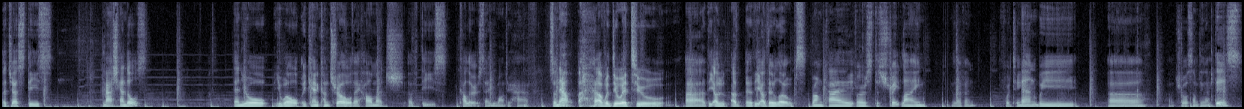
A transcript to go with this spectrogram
adjust these mesh handles, then you'll you will you can control like how much of these colors that you want to have. So now I would do it to uh, the other uh, the other lobes. Bronchi first the straight line, 11, 14, and we uh, I'll draw something like this.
